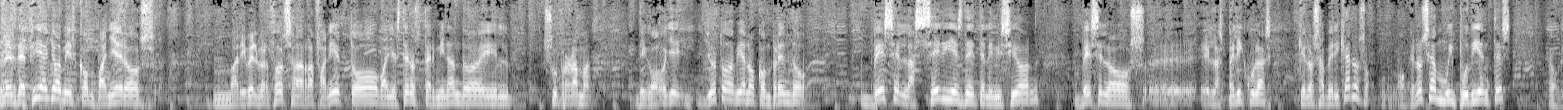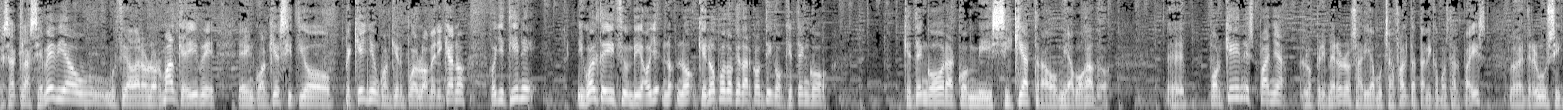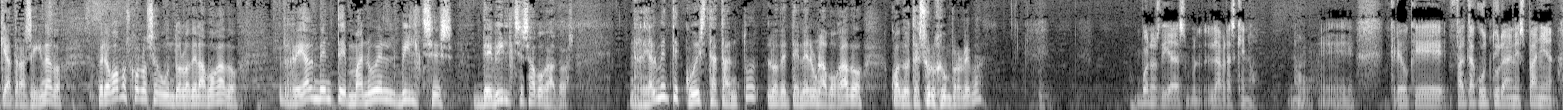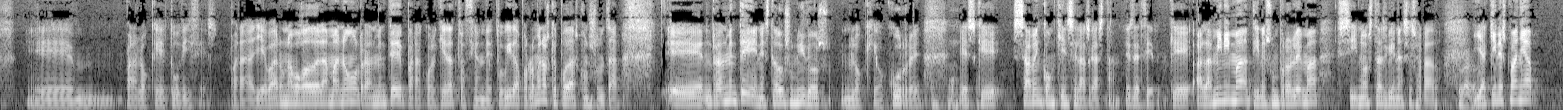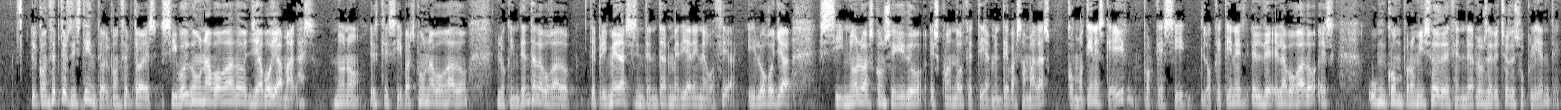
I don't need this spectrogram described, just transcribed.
Les decía yo a mis compañeros, Maribel Berzosa, Rafa Nieto, Ballesteros, terminando el, su programa, digo, oye, yo todavía no comprendo, ves en las series de televisión, ves en, los, eh, en las películas que los americanos, aunque no sean muy pudientes, aunque sea clase media o un ciudadano normal que vive en cualquier sitio pequeño, en cualquier pueblo americano, oye, tiene, igual te dice un día, oye, no, que no puedo quedar contigo, que tengo, que tengo hora con mi psiquiatra o mi abogado. Eh, ¿Por qué en España lo primero nos haría mucha falta, tal y como está el país, lo de tener un psiquiatra asignado? Pero vamos con lo segundo, lo del abogado realmente Manuel Vilches de Vilches Abogados, ¿realmente cuesta tanto lo de tener un abogado cuando te surge un problema? Buenos días, la verdad es que no. No, eh, creo que falta cultura en España eh, para lo que tú dices, para llevar un abogado de la mano realmente para cualquier actuación de tu vida, por lo menos que puedas consultar. Eh, realmente en Estados Unidos lo que ocurre es que saben con quién se las gastan, es decir, que a la mínima tienes un problema si no estás bien asesorado. Y aquí en España el concepto es distinto. El concepto es, si voy con un abogado, ya voy a malas. No, no, es que si vas con un abogado, lo que intenta el abogado de primeras es intentar mediar y negociar. Y luego ya, si no lo has conseguido, es cuando efectivamente vas a malas, como tienes que ir, porque si lo que tiene el, el abogado es un compromiso de defender los derechos de su cliente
